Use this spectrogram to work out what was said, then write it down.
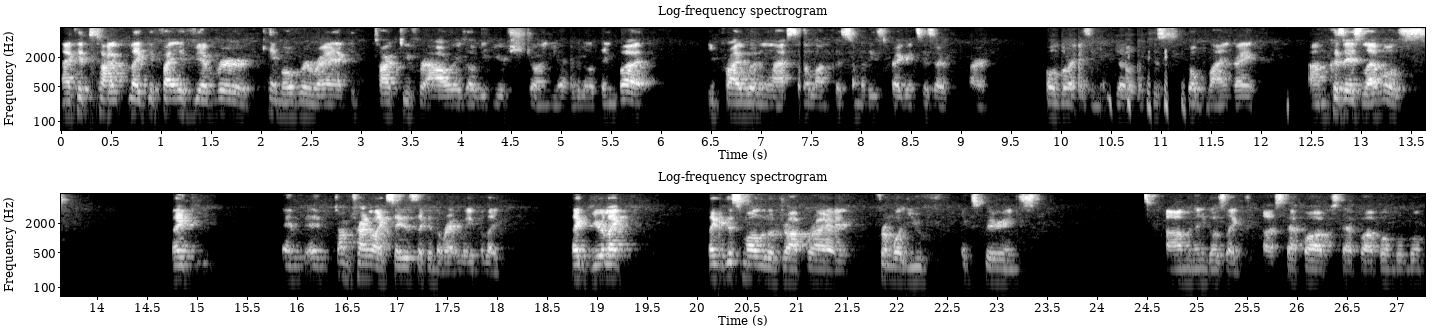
I could talk like if I if you ever came over, right, I could talk to you for hours over here showing you every little thing, but you probably wouldn't last so long because some of these fragrances are, are polarizing. You'll just go blind, right? Because um, there's levels. Like, and and I'm trying to like say this like in the right way, but like, like you're like, like this small little drop, right, from what you've experienced, um, and then it goes like uh, step up, step up, boom, boom, boom.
